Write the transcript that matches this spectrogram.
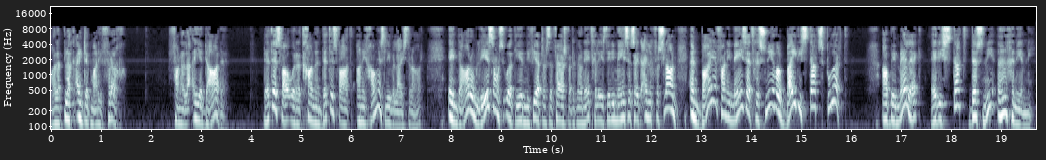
Hulle pluk eintlik maar die vrug van hulle eie dade. Dit is waaroor dit gaan en dit is wat aan die gang is, liewe luisteraar. En daarom lees ons ook hier in die 40ste vers wat ek nou net gelees het, hierdie mense is uiteindelik verslaan en baie van die mense het gesneuwel by die stadspoort. Abimelek het die stad dus nie ingeneem nie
